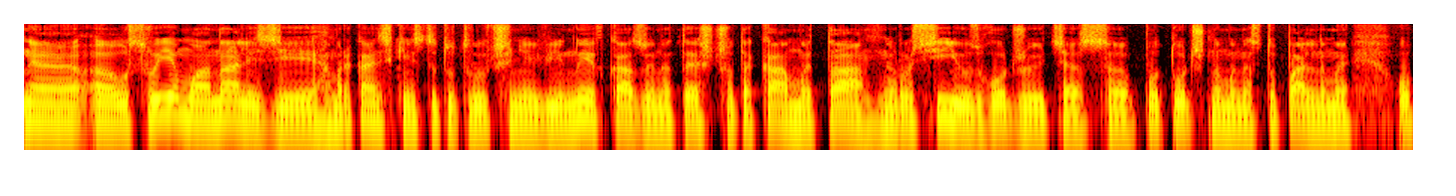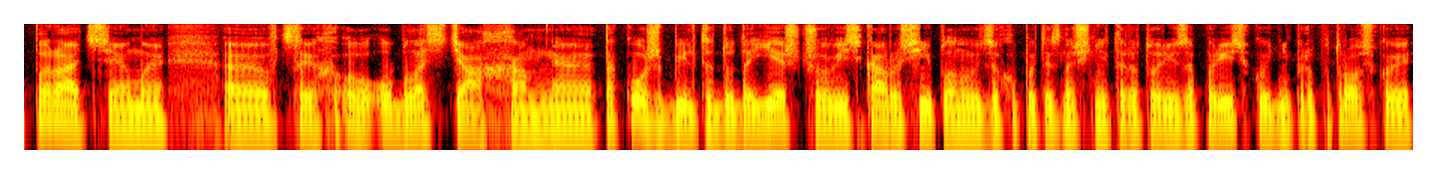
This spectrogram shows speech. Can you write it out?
Е, У своєму аналізі Американський інститут вивчення війни вказує на те, що така мета Росії узгоджується з поточними наступальними операціями е, в цих областях. Е, Також Більд додає, що війська Росії планують захопити значні території Запорізької, Дніпропетровської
